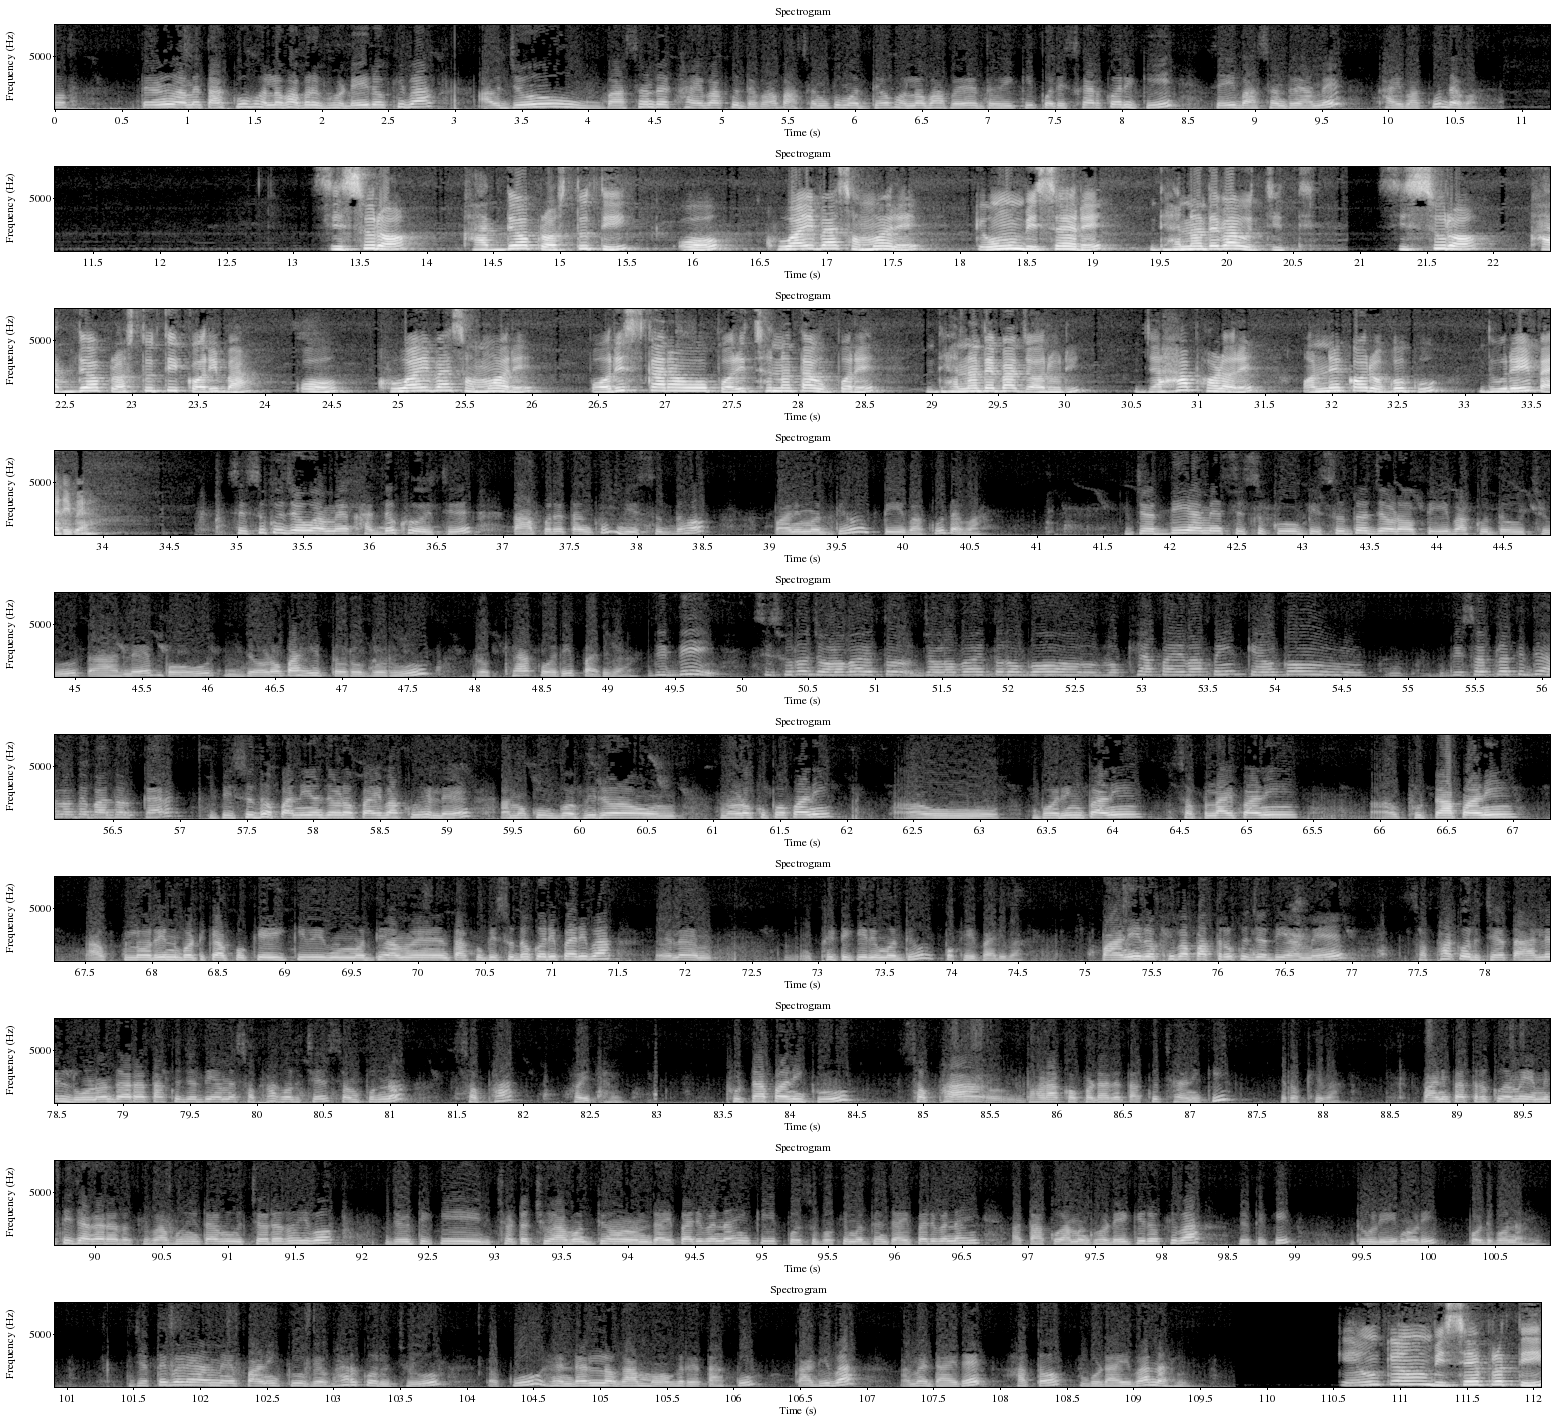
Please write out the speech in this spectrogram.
ତେଣୁ ଆମେ ତାକୁ ଭଲ ଭାବରେ ଘୋଡେଇ ରଖିବା। ଆଉ ଯୋଉ ବାସନରେ ଖାଇବାକୁ ଦେବା ବାସନକୁ ମଧ୍ୟ ଭଲ ଭାବରେ ଧୋଇକି ପରିଷ୍କାର କରିକି ସେଇ ବାସନରେ ଆମେ ଖାଇବାକୁ ଦେବା। ଶିଶୁର ଖାଦ୍ୟ ପ୍ରସ୍ତୁତି ଓ ଖୁଆଇବା ସମୟରେ କେଉଁ ବିଷୟରେ ଧ୍ୟାନ ଦେବା ଉଚିତ? ଶିଶୁର ଖାଦ୍ୟ ପ୍ରସ୍ତୁତି କରିବା ଓ ଖୁଆଇବା ସମୟରେ ପରିଷ୍କାର ଓ ପରିଚ୍ଛନ୍ନତା ଉପରେ ଧ୍ୟାନ ଦେବା ଜରୁରୀ ଯାହା ଫଳରେ ଅନେକ ରୋଗକୁ ଦୂରେଇ ପାରିବା। ଶିଶୁକୁ ଯୋଉ ଆମେ ଖାଦ୍ୟ ଖୁଆଉଛେ ତାପରେ ତାଙ୍କୁ ବିଶୁଦ୍ଧ ପାଣି ମଧ୍ୟ ପିଇବାକୁ ଦେବା। ଯଦି ଆମେ ଶିଶୁକୁ ବିଶୁଦ୍ଧ ଜଳ ପିଇବାକୁ ଦଉଛୁ ତାହେଲେ ବହୁତ ଜଳବାହିତ ରୋଗରୁ ରକ୍ଷା କରିପାରିବା। ଦିଦି ଶିଶୁର ଜଳବାହିତ ଜଳବାହିତ ରୋଗ ରକ୍ଷା ପାଇବା ପାଇଁ କେଉଁ କେଉଁ ବିଷୟ ପ୍ରତି ଧ୍ୟାନ ଦେବା ଦରକାର? ବିଶୁଦ୍ଧ ପାନୀୟ ଜଳ ପାଇବାକୁ ହେଲେ ଆମକୁ ଗଭୀର ନଳକୂପ ପାଣି ଆଉ ବୋରିଂ ପାଣି ସପ୍ଲାଇ ପାଣି ଆଉ ଫୁଟା ପାଣି ଆଉ କ୍ଲୋରିନ୍ ବଟିକା ପକେଇକି ମଧ୍ୟ ଆମେ ତାକୁ ବିଶୁଦ୍ଧ କରିପାରିବା ହେଲେ ଫିଟିକିରି ମଧ୍ୟ ପକେଇ ପାରିବା। ପାଣି ରଖିବା ପାତ୍ରକୁ ଯଦି ଆମେ ସଫା କରୁଛେ ତାହେଲେ ଲୁଣ ଦ୍ୱାରା ତାକୁ ଯଦି ଆମେ ସଫା କରୁଛେ ସମ୍ପୂର୍ଣ୍ଣ ସଫା ହୋଇଥାଏ। ଫୁଟା ପାଣିକୁ ସଫା ଧଳା କପଡ଼ାରେ ତାକୁ ଛାଣିକି ରଖିବା। ପାଣି ପାତ୍ରକୁ ଆମେ ଏମିତି ଜାଗାରେ ରଖିବା ଭୂଇଁଠାରୁ ଉଚ୍ଚରେ ରହିବ ଯେଉଁଠିକି ଛୋଟ ଛୁଆ ମଧ୍ୟ ଯାଇପାରିବେ ନାହିଁ କି ପଶୁପକ୍ଷୀ ମଧ୍ୟ ଯାଇପାରିବେ ନାହିଁ ଆଉ ତାକୁ ଆମେ ଘୋଡ଼େଇକି ରଖିବା ଯେଉଁଠିକି ଧୂଳି ମଡ଼ି ପଡ଼ିବ ନାହିଁ। ଯେତେବେଳେ ଆମେ ପାଣିକୁ ବ୍ୟବହାର କରୁଛୁ ତାକୁ ହ୍ୟାଣ୍ଡେଲ ଲଗା ମଗରେ ତାକୁ କାଢ଼ିବା ଆମେ ଡାଇରେକ୍ଟ ହାତ ବୁଡ଼ାଇବା ନାହିଁ। କେଉଁ କେଉଁ ବିଷୟ ପ୍ରତି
